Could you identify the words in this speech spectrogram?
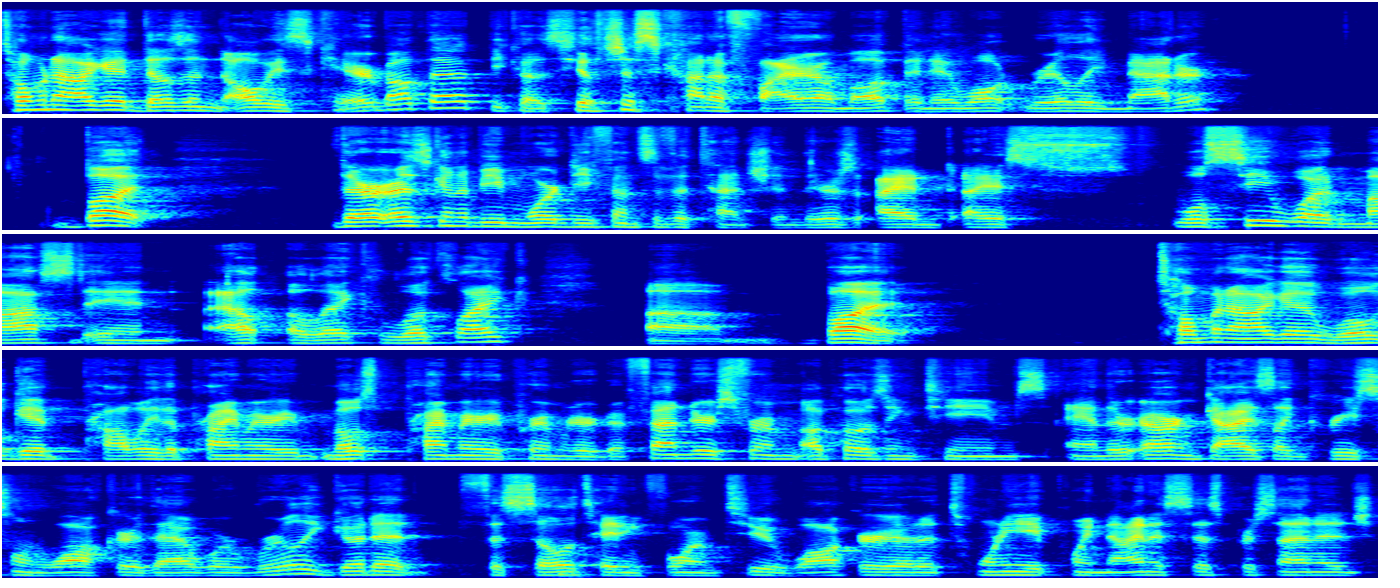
Tominaga doesn't always care about that because he'll just kind of fire him up and it won't really matter. But there is going to be more defensive attention. There's I, I we'll see what Mast and Allick look like, um, but Tominaga will get probably the primary most primary perimeter defenders from opposing teams, and there aren't guys like Griesel and Walker that were really good at facilitating for him too. Walker at a 28.9 assist percentage,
